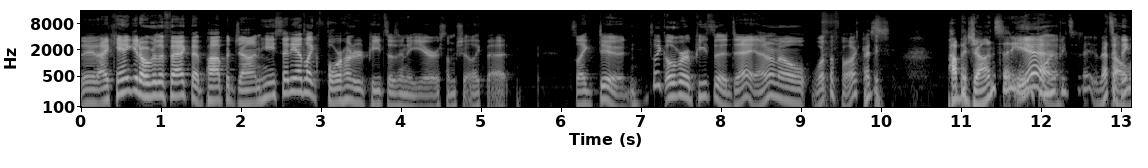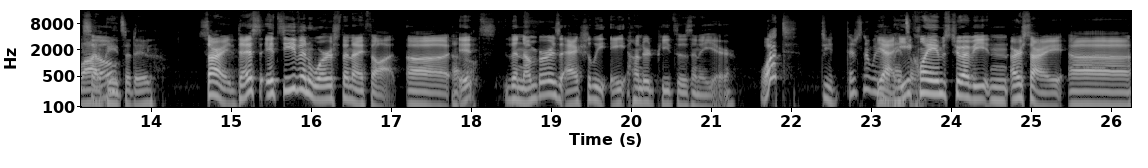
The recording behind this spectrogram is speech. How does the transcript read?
Dude, I can't get over the fact that Papa John, he said he had like 400 pizzas in a year or some shit like that. It's like, dude, it's like over a pizza a day. I don't know what the fuck. That's Papa John said he ate Yeah. 400 pizza a day. That's I a lot so. of pizza, dude. Sorry, this it's even worse than I thought. Uh Uh-oh. it's the number is actually 800 pizzas in a year. What? Dude, there's no way. yeah, he claims to have eaten or sorry, uh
